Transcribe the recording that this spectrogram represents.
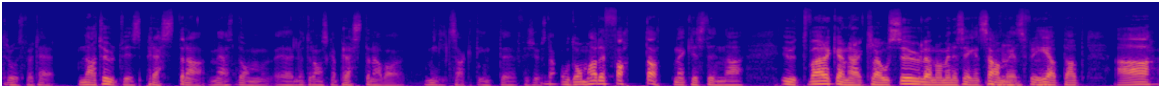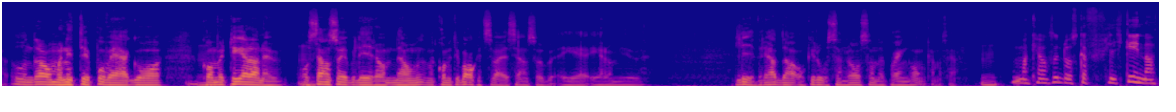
trosföreträdare. Naturligtvis prästerna, mest de eh, lutheranska prästerna var milt sagt inte förtjusta. Och de hade fattat när Kristina utverkar den här klausulen om hennes egen samvetsfrihet att ah, undrar om hon inte är på väg att konvertera nu. Och sen så blir de, när hon kommer tillbaka till Sverige sen så är, är de ju livrädda och rosenrasande på en gång kan man säga. Man kanske då ska flika in att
